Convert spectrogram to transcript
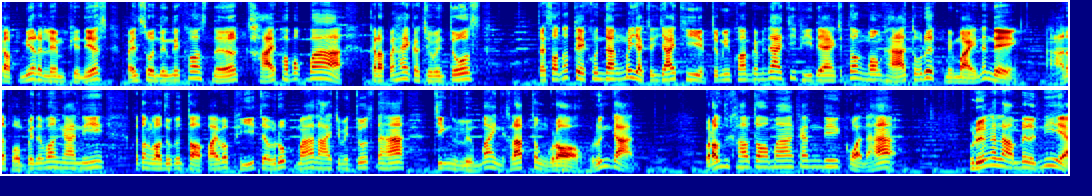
กับเมิราเลมเพียเนส เป็นส่วนหนึ่งในข้อเสนอขายพาบอกบ้ากลับไปให้กับจูเวนตุสแต่สองนักเตะคนดังไม่อยากจะย้ายทีม จะมีความเป็นไปได้ที่ผีแดงจะต้องมองหาตัวเลือกใหม่ๆ นั่นเองอ่าแล้วผมเป็นว่างานนี้ก็ต้องรอดูกันต่อไปว่าผีจะรุกม้าลายจูเวนตุสนะฮะจริงหรือไม่นะครับต้องรอรุ้นกัน เราดูข่าวต่อมากันดีกว่านะฮะเรื่องอลามเลยเหรอเนี่ย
